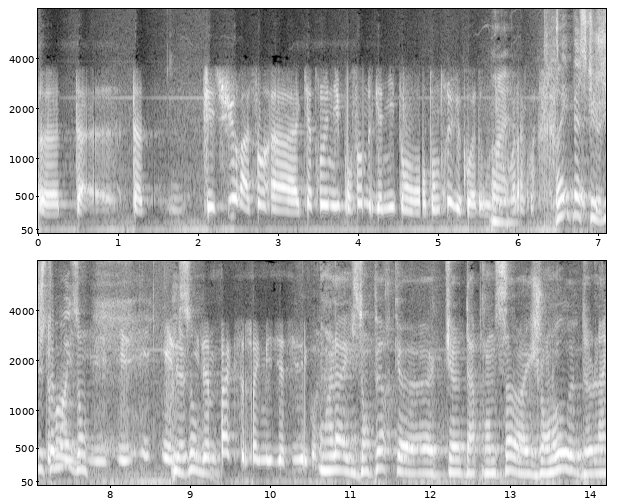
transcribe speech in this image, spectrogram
euh, t'as- t'es sûr à, 100 à 90% de gagner ton, ton truc, quoi. Donc Ouais. euh, voilà, quoi. Oui, parce que justement, ils ont. Ils, ils, ils, ils ont- ils aiment pas que ce soit immédiatisé, quoi. Voilà, ils ont peur que, que d'apprendre ça dans les journaux, de Ah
